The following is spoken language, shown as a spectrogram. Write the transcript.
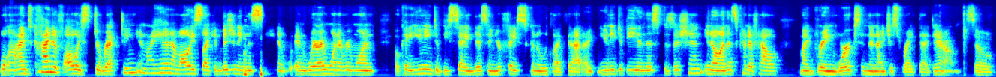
Well, I'm kind of always directing in my head. I'm always like envisioning the scene and, and where I want everyone. Okay, you need to be saying this, and your face is going to look like that. I, you need to be in this position, you know, and that's kind of how my brain works. And then I just write that down. So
